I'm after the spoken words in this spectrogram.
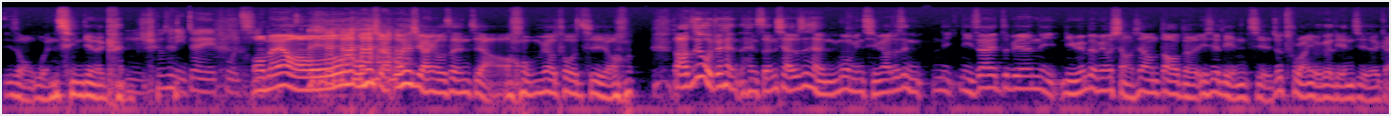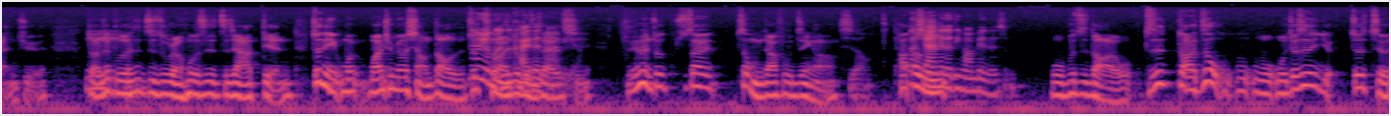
一种文青店的感嗯，觉。就是你最唾弃。我、没有，我我很喜欢，我很喜欢游声甲、哦，我没有唾弃哦。啊，这是我觉得很很神奇啊，就是很莫名其妙，就是你你你在这边，你你原本没有想象到的一些连接，就突然有一个连接的感觉。对啊，嗯就不论是蜘蛛人或是这家店，就你完完全没有想到的，就突然就连在一起。原本就在在我们家附近啊。是哦。他现在那个地方变成什么？我不知道哎、我只是啊，这我我我就是有就只有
